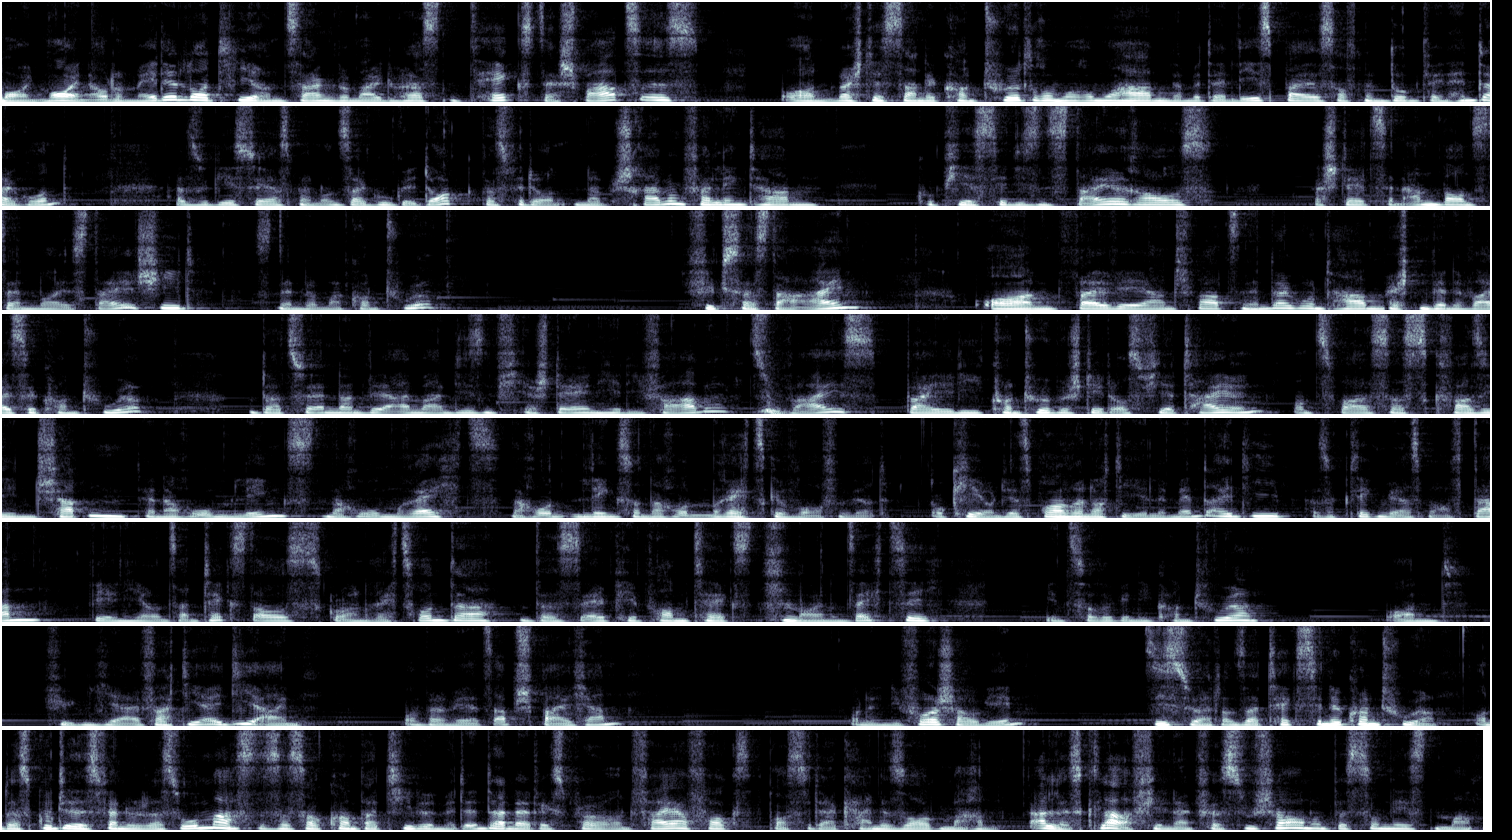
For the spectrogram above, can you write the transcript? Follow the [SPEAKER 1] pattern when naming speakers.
[SPEAKER 1] Moin Moin, Automated Lot hier und sagen wir mal, du hast einen Text, der schwarz ist und möchtest da eine Kontur drumherum haben, damit er lesbar ist auf einem dunklen Hintergrund. Also gehst du erstmal in unser Google Doc, was wir da unten in der Beschreibung verlinkt haben, kopierst dir diesen Style raus, erstellst den Unbounce dein neues Style Sheet, das nennen wir mal Kontur, fügst das da ein und weil wir ja einen schwarzen Hintergrund haben, möchten wir eine weiße Kontur. Und dazu ändern wir einmal an diesen vier Stellen hier die Farbe zu weiß, weil die Kontur besteht aus vier Teilen. Und zwar ist das quasi ein Schatten, der nach oben links, nach oben rechts, nach unten links und nach unten rechts geworfen wird. Okay, und jetzt brauchen wir noch die Element-ID. Also klicken wir erstmal auf Done, wählen hier unseren Text aus, scrollen rechts runter und das ist LP-POM-Text 69, gehen zurück in die Kontur und fügen hier einfach die ID ein. Und wenn wir jetzt abspeichern und in die Vorschau gehen, siehst du, hat unser Text hier eine Kontur. Und das Gute ist, wenn du das so machst, ist das auch kompatibel mit Internet Explorer und Firefox. Brauchst du da keine Sorgen machen. Alles klar, vielen Dank fürs Zuschauen und bis zum nächsten Mal.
